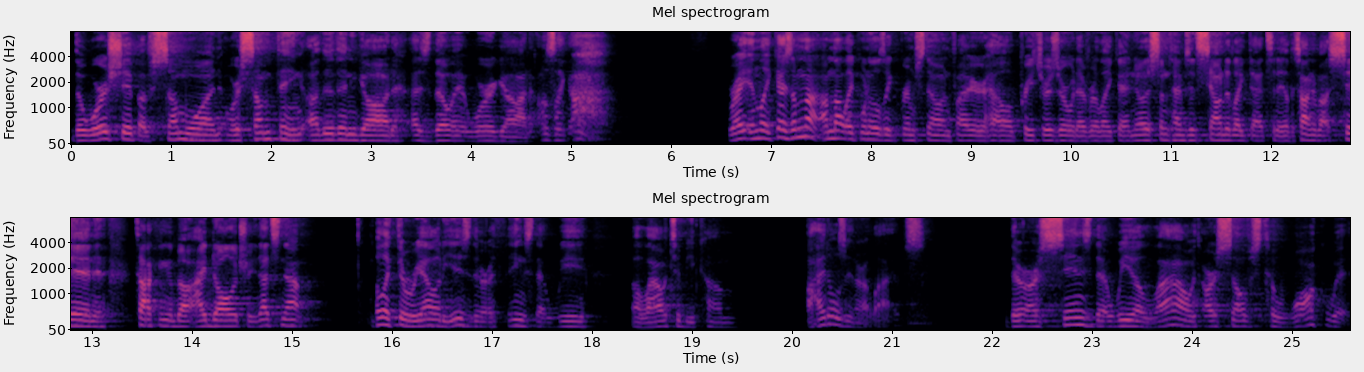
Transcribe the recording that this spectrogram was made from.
The worship of someone or something other than God as though it were God. I was like, ah. Right? And like, guys, I'm not, I'm not like one of those like brimstone, fire, hell preachers or whatever. Like, I know sometimes it sounded like that today. They're talking about sin and talking about idolatry. That's not, but like the reality is there are things that we allow to become idols in our lives. There are sins that we allow ourselves to walk with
